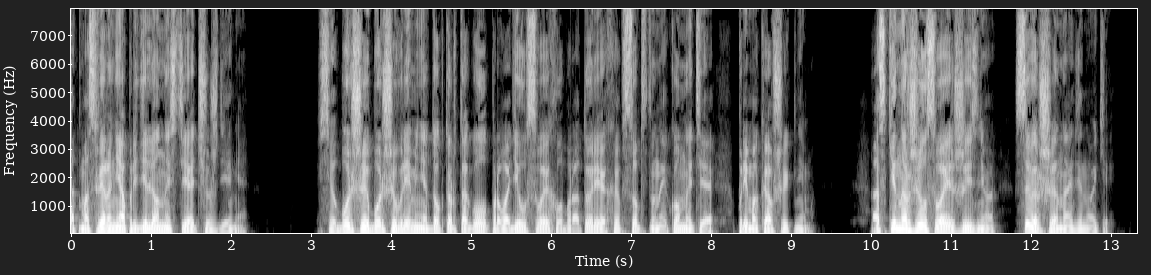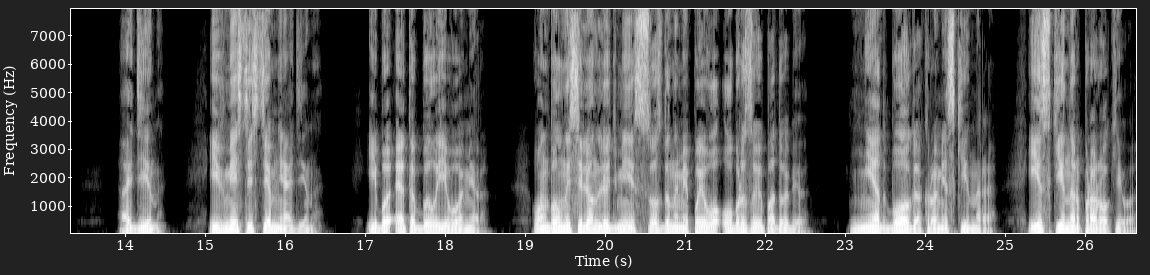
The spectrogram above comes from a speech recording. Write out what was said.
атмосфера неопределенности и отчуждения. Все больше и больше времени доктор Тагол проводил в своих лабораториях и в собственной комнате, примыкавшей к ним. А Скиннер жил своей жизнью, совершенно одинокий. Один. И вместе с тем не один. Ибо это был его мир. Он был населен людьми, созданными по его образу и подобию. Нет Бога, кроме Скиннера. И Скиннер — пророк его.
